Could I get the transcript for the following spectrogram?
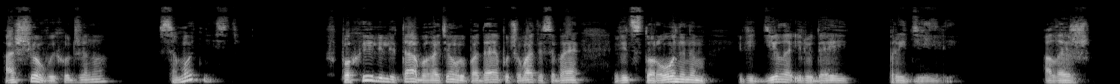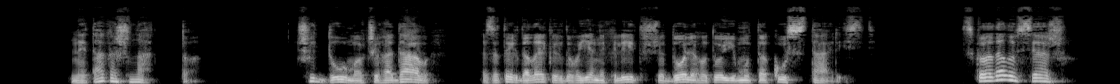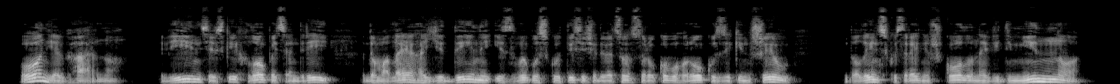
А що виходжено? Самотність? В похилі літа багатьом випадає почувати себе відстороненим від діла і людей при ділі. Але ж не так аж надто. Чи думав, чи гадав за тих далеких довоєнних літ, що доля готує йому таку старість? Складалося ж он як гарно. Він, сільський хлопець Андрій Домалега, єдиний із випуску 1940 року закінчив Долинську середню школу невідмінно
